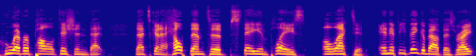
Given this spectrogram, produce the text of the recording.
whoever politician that that's going to help them to stay in place elected. And if you think about this, right?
